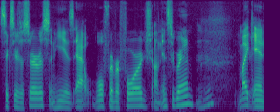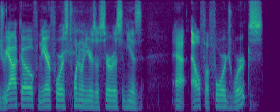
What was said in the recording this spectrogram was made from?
six years of service, and he is at Wolf River Forge on Instagram. Mm-hmm. Mike Andriaco from the Air Force, 21 years of service, and he is at Alpha Forge Works.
